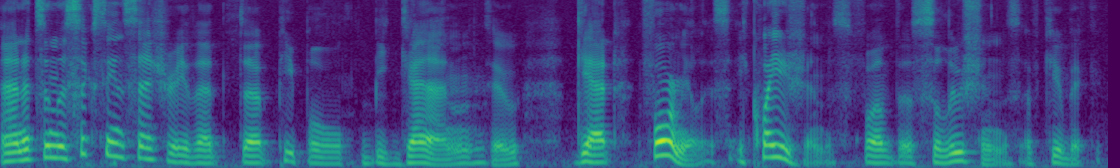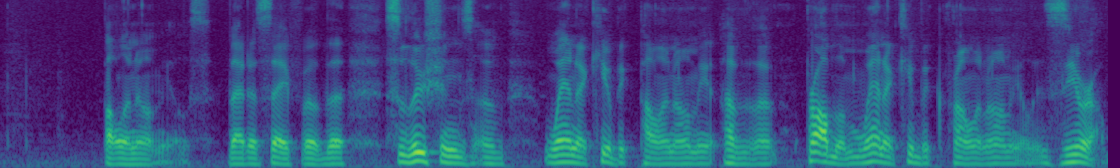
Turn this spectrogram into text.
And it's in the 16th century that uh, people began to get formulas, equations for the solutions of cubic polynomials. That is, say, for the solutions of when a cubic polynomial, of the problem when a cubic polynomial is zero.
